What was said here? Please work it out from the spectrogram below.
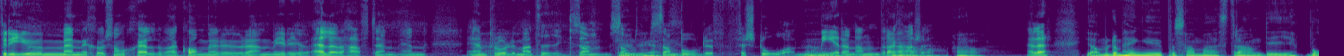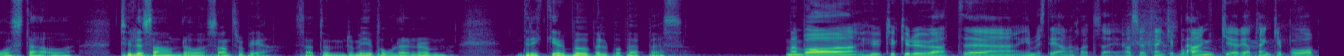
För det är ju människor som själva kommer ur en miljö eller har haft en, en, en problematik som, som, som borde förstå ja. mer än andra ja, kanske. Ja. Eller? Ja, men de hänger ju på samma strand i Båstad och Tylösand och Saint-Tropez. Så att de, de är ju polare när de dricker bubbel på Peppes. Men vad, hur tycker du att eh, investerarna sköter sig? Alltså jag tänker på banker, jag tänker på,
